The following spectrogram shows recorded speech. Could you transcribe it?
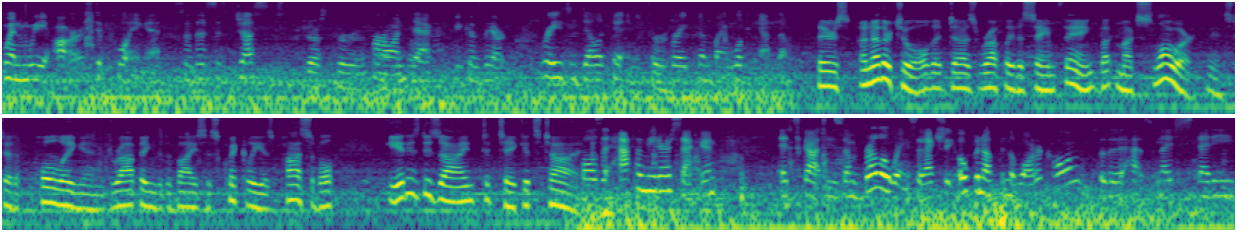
when we are deploying it. So this is just, just for, for on deck because they are crazy delicate and you can break them by looking at them. There's another tool that does roughly the same thing but much slower. Instead of pulling and dropping the device as quickly as possible, it is designed to take its time. Falls at half a meter a second. It's got these umbrella wings that actually open up in the water column so that it has a nice steady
